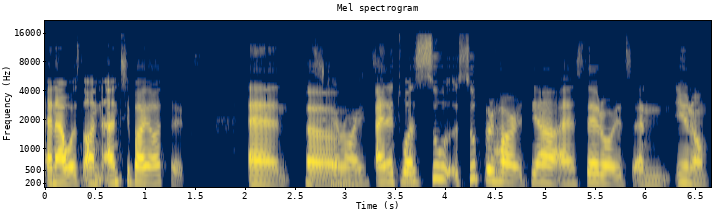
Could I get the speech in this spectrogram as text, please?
and i was on antibiotics and um, steroids. and it was su- super hard yeah and steroids and you know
